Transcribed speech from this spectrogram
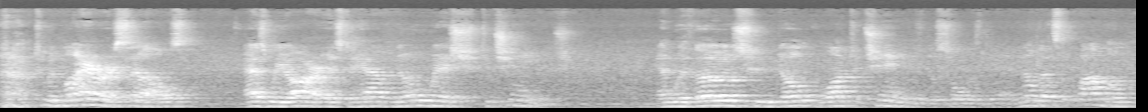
to admire ourselves as we are is to have no wish to change. And with those who don't want to change, the soul is dead. Know, that's the problem,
